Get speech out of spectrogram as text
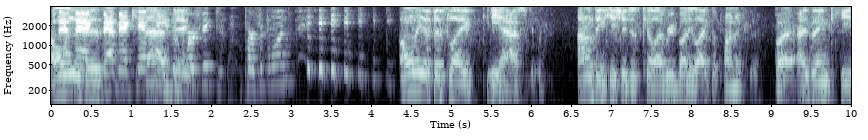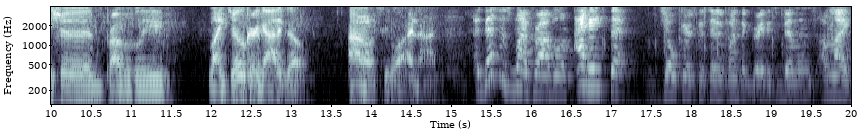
Only Batman, if it's Batman can't be the big. perfect perfect one. Only if it's like he has to. I don't think he should just kill everybody like the Punisher, but I think he should probably like Joker got to go. I don't see why not. This is my problem. I hate that Joker is considered one of the greatest villains. I'm like,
